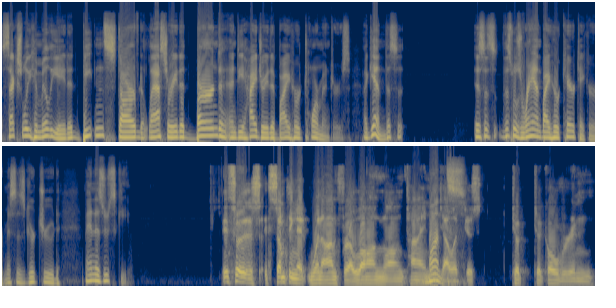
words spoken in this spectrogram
sexually humiliated, beaten, starved, lacerated, burned, and dehydrated by her tormentors. Again, this this is this was ran by her caretaker, Mrs. Gertrude Baniszewski. It's so it's, it's something that went on for a long, long time until it just took took over and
